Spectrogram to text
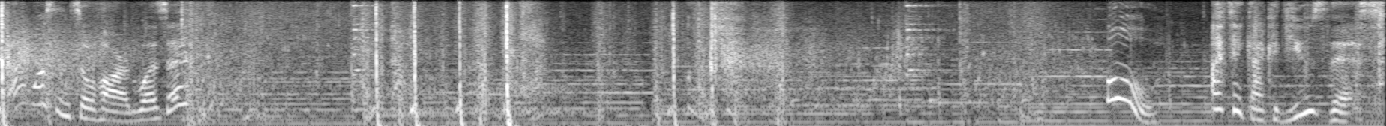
That wasn't so hard, was it? Oh, I think I could use this.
